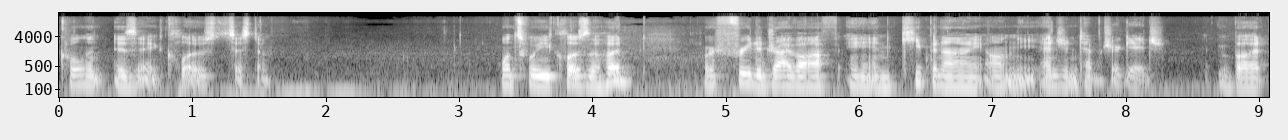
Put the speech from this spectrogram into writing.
coolant is a closed system. Once we close the hood, we're free to drive off and keep an eye on the engine temperature gauge. But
